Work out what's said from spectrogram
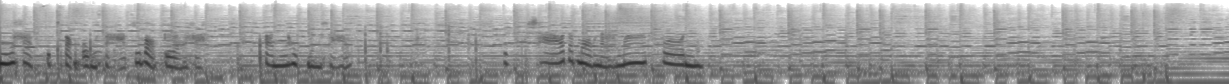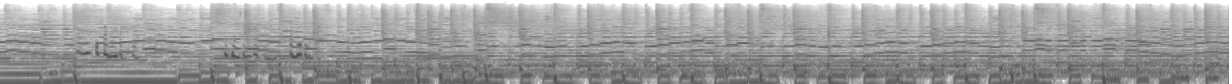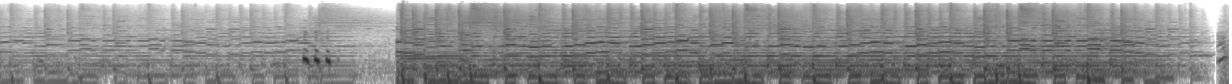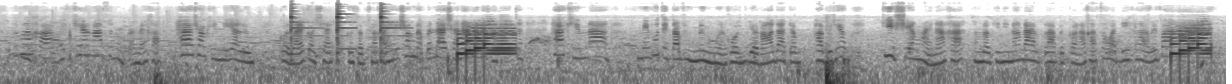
นี้ค่ะ 12 องศาที่บอกเกลือนะคะ ตอนนี้6โมงเช้าเช้าแต่หมอกหนามากทุกคน เพื่อนๆคะเที่ยวน่าสนุกกันไหมคะ ถ้าชอบคลิปนี้อย่าลืมกดไลค์ กดแชร์ กด subscribe ให้ช่องดับเบิลดาชาแนลด้วยนะคะถ้าคลิปหน้ามีผู้ติดตามถึงหนึ่งหมื่นคน เดี๋ยวน้องอดาจะพาไปเที่ยว ที่เชียงใหม่นะคะสำหรับคลิปนี้น้องดาลาไปก่อนนะคะ สวัสดีค่ะ บ๊ายบาย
